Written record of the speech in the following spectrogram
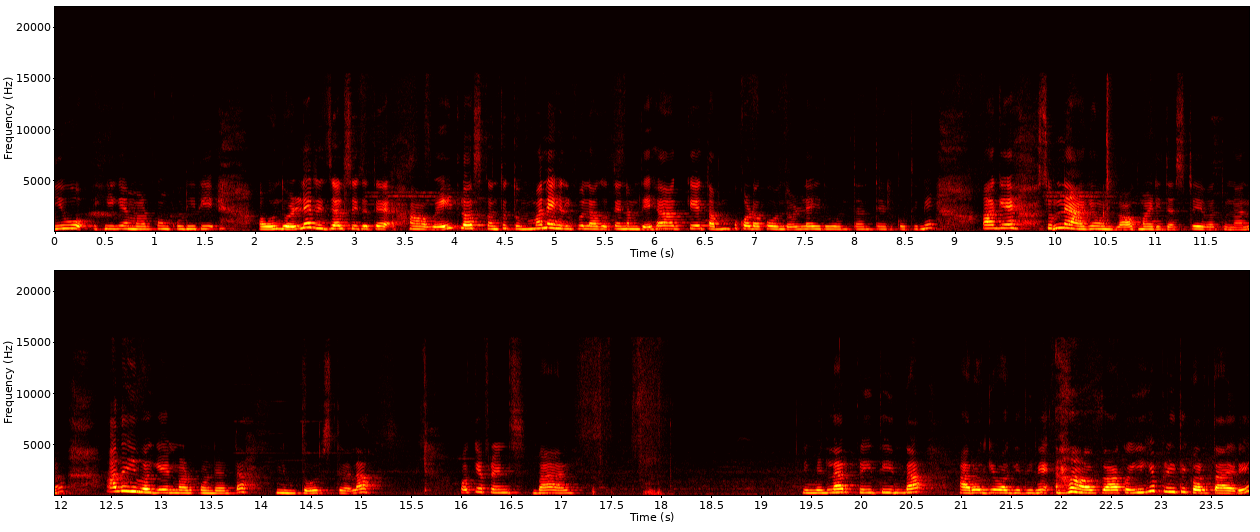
ನೀವು ಹೀಗೆ ಮಾಡ್ಕೊಂಡು ಕುಡೀರಿ. ಒಂದು ಒಳ್ಳೆ ರಿಸಲ್ಟ್ ಸಿಗುತ್ತೆ. ವೆಯ್ಟ್ ಲಾಸ್ಗಂತೂ ತುಂಬಾ ಹೆಲ್ಪ್ಫುಲ್ ಆಗುತ್ತೆ. ನಮ್ಮ ದೇಹಕ್ಕೆ ತಂಪು ಕೊಡೋಕ್ಕೂ ಒಂದು ಒಳ್ಳೆ ಇದು ಅಂತ ಅಂತ ಹೇಳ್ಕೊತೀನಿ. ಹಾಗೆ ಸುಮ್ಮನೆ ಹಾಗೆ ಒಂದು ಬ್ಲಾಗ್ ಮಾಡಿದ್ದಷ್ಟೇ ಇವತ್ತು ನಾನು. ಅದೇ ಇವಾಗ ಏನು ಮಾಡಿಕೊಂಡೆ ಅಂತ ನಿಮ್ಗೆ ತೋರಿಸ್ದೆ ಅಲ್ಲ? ಓಕೆ ಫ್ರೆಂಡ್ಸ್ ಬಾಯ್ ನಿಮ್ಮೆಲ್ಲರ ಪ್ರೀತಿಯಿಂದ ಆರೋಗ್ಯವಾಗಿದ್ದೀನಿ. ಸಾಕು, ಹೀಗೆ ಪ್ರೀತಿ ಕೊಡ್ತಾಯಿರಿ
